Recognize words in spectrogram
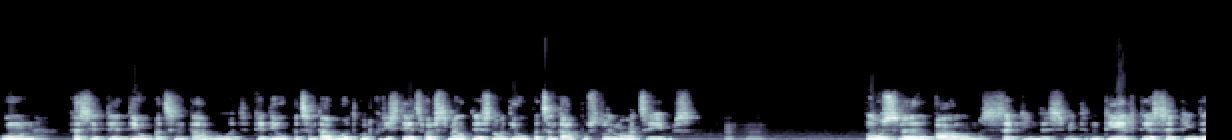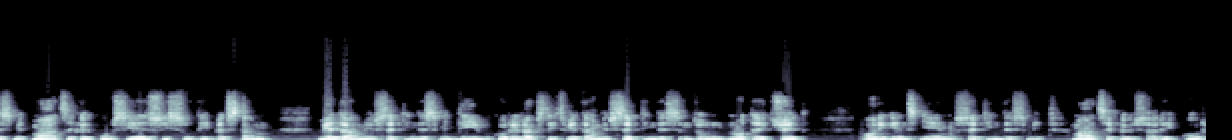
un Kas ir tie 12 avoti? Tie 12 avoti, kur kristietis var smelties no 12 apstuļu mācības. Mm -hmm. Plus vēl palmas 70. Un tie ir tie 70 mācekļi, kurus Jēzus izsūtīja pēc tam. Vietām ir 72, kur ir rakstīts, vietām ir 70. Un noteikti šeit Origēns ņēma 70 mācekļus, arī kur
